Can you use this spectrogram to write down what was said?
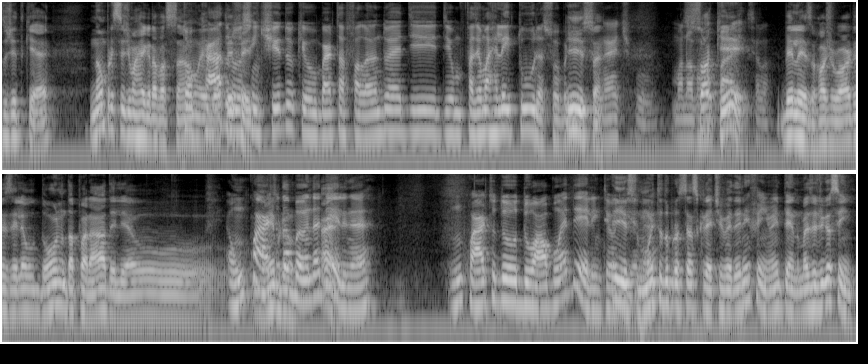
do jeito que é. Não precisa de uma regravação. Tocado ele é no sentido que o Humberto tá falando é de, de fazer uma releitura sobre isso, Isso, é. né? Tipo, uma nova Só roupagem, que-. Beleza, o Roger Waters, ele é o dono da parada, ele é o... É um quarto da banda É, dele, né? Um quarto do, do álbum é dele, em teoria, Isso, né? muito do processo criativo é dele, enfim, eu entendo. Mas eu digo assim,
